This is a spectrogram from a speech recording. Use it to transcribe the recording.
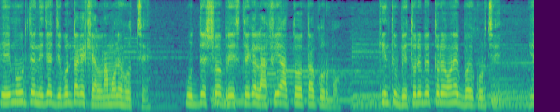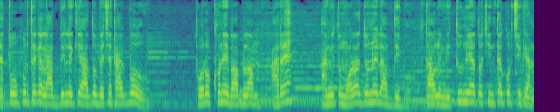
এই মুহূর্তে নিজের জীবনটাকে খেলনা মনে হচ্ছে। উদ্দেশ্য ব্রিজ থেকে লাফিয়ে আত্মহত্যা করব। কিন্তু ভেতরে ভেতরে অনেক ভয় করছে। এত উপর থেকে লাভ দিলে কি আদৌ বেঁচে থাকব? পরক্ষণে ভাবলাম, আরে, আমি তো মরার জন্যই লাভ দিব। তাহলে মৃত্যু নিয়ে এত চিন্তা করছি কেন?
